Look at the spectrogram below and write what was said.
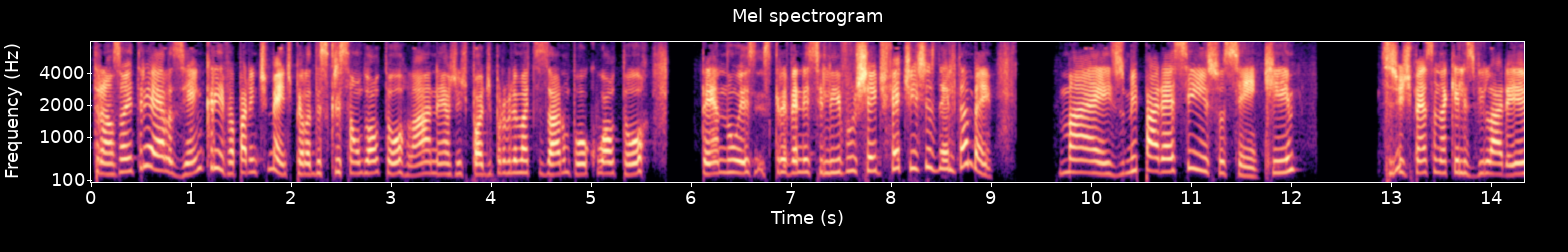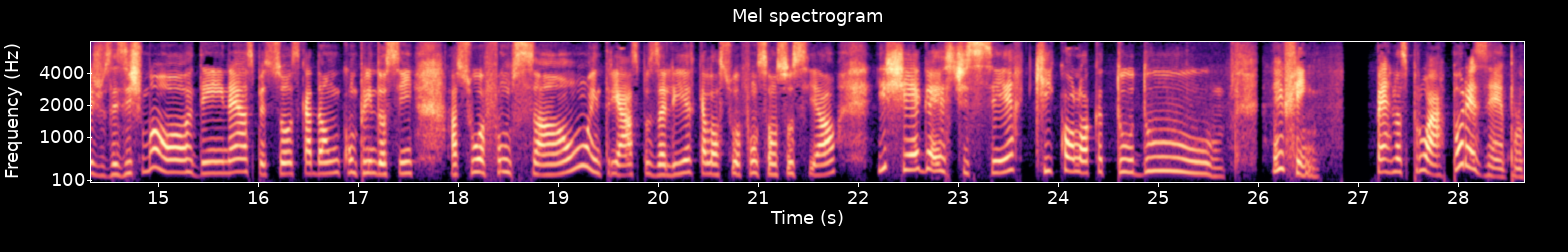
transam entre elas, e é incrível, aparentemente, pela descrição do autor lá, né? A gente pode problematizar um pouco o autor tendo escrevendo esse livro cheio de fetiches dele também. Mas me parece isso, assim, que se a gente pensa naqueles vilarejos, existe uma ordem, né? As pessoas, cada um cumprindo assim a sua função, entre aspas ali, aquela sua função social, e chega este ser que coloca tudo, enfim, pernas para o ar. Por exemplo,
